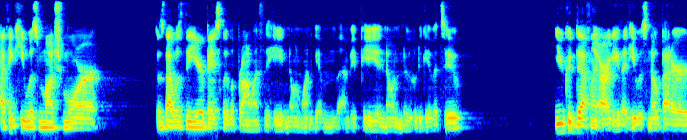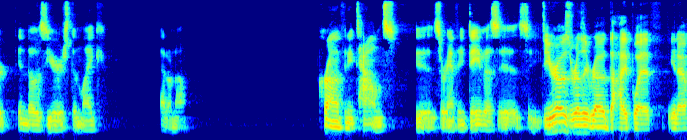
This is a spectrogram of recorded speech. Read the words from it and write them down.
I think he was much more because that was the year basically LeBron went to the Heat, and no one wanted to give him the MVP, and no one knew who to give it to. You could definitely argue that he was no better in those years than like I don't know Karl-Anthony Towns is or Anthony Davis is. D Rose really rode the hype wave. You know,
